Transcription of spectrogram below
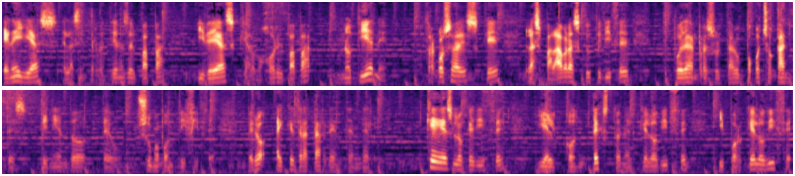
en ellas, en las intervenciones del Papa, ideas que a lo mejor el Papa no tiene. Otra cosa es que las palabras que utilice puedan resultar un poco chocantes viniendo de un sumo pontífice, pero hay que tratar de entender qué es lo que dice y el contexto en el que lo dice y por qué lo dice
